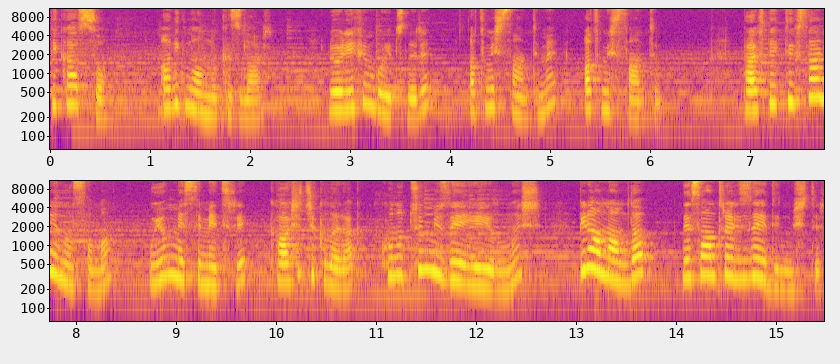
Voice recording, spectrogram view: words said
Picasso, Avignonlu Kızlar Rölyefin boyutları 60 santime 60 santim. Perspektifsel yanılsama, uyum ve simetri karşı çıkılarak konu tüm yüzeye yayılmış, bir anlamda desantralize edilmiştir.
